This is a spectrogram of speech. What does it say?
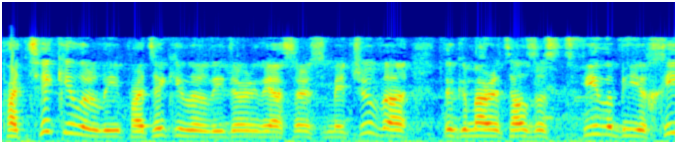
particularly particularly during the Aseret Simei The Gemara tells us tefillah be yechidus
